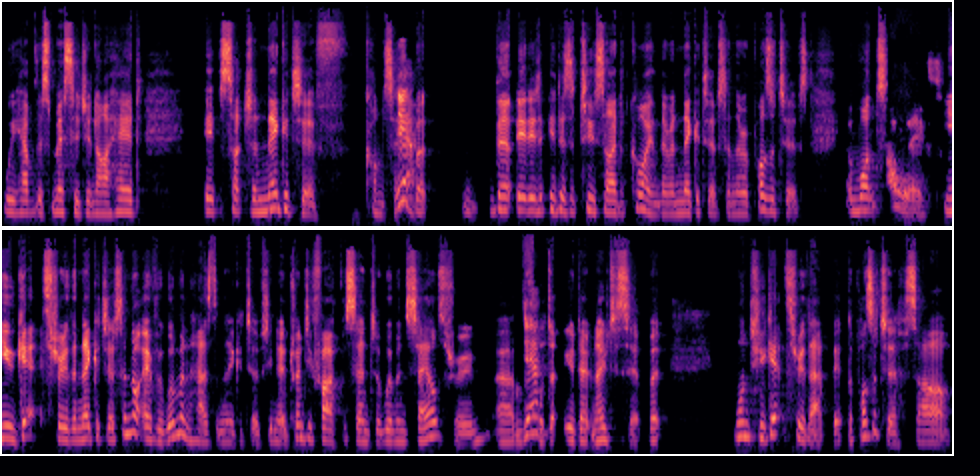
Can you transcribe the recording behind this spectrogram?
we have this message in our head. It's such a negative concept, yeah. but the, it, is, it is a two-sided coin. There are negatives and there are positives. And once Always. you get through the negatives, and not every woman has the negatives. You know, twenty-five percent of women sail through. Um, yeah. you don't notice it, but once you get through that bit, the positives are.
